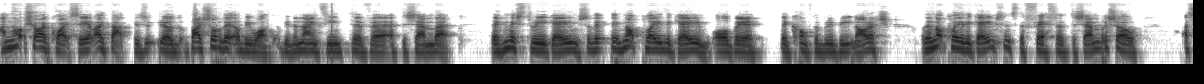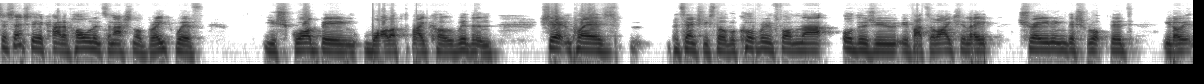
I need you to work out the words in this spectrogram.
I'm not sure I quite see it like that because, you know, by Sunday it'll be what? It'll be the 19th of, uh, of December. They've missed three games, so they, have not played the game, albeit they comfortably beat Norwich. But they've not played the game since the 5th of December. So that's essentially a kind of whole international break with your squad being walloped by COVID and certain players potentially still recovering from that. Others who, who've had to isolate, training disrupted. You know,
